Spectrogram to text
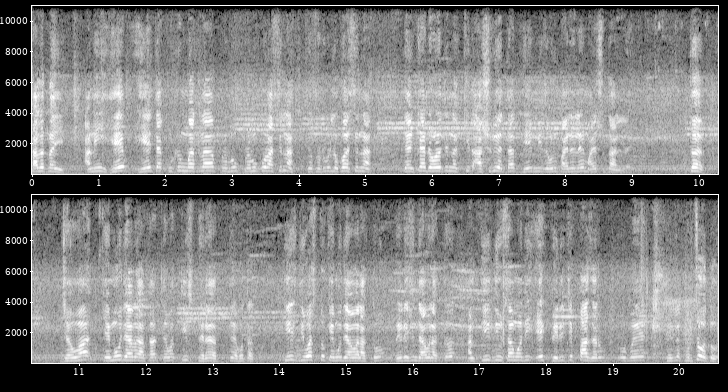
चालत नाही. आणि हे हे त्या कुटुंबातला प्रमुख प्रमुख कोण असतील ना किंवा छोटे लोक असतील ना त्यांच्या डोळ्यातील नक्कीच आश्रू येतात. हे मी जवळ पाहिलेलं आहे माझ्यासुद्धा आलेलं आहे. तर जेव्हा केमो द्यायला जातात तेव्हा तीस फेऱ्या ते होतात. तीस दिवस तो केमो द्यावा लागतो रेडिएशन द्यावं लागतं. आणि तीस दिवसामध्ये एक फेरीचे पाच हजार रुपये फेरीला खर्च होतो.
